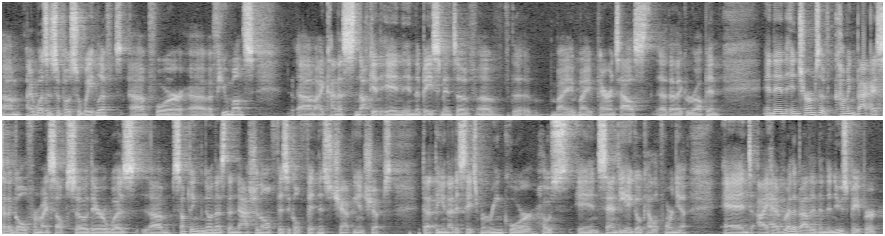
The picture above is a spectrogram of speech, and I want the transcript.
Um, I wasn't supposed to weightlift uh, for uh, a few months. Um, I kind of snuck it in in the basement of, of the my mm-hmm. my parents' house uh, that I grew up in and then in terms of coming back, I set a goal for myself. So there was um, something known as the National Physical Fitness Championships that the United States Marine Corps hosts in San Diego, California. And I had read about it in the newspaper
